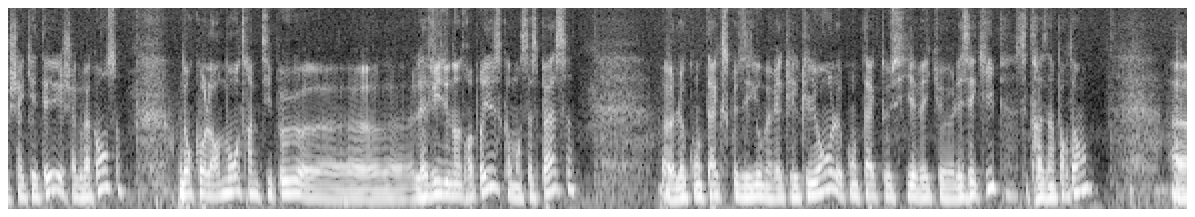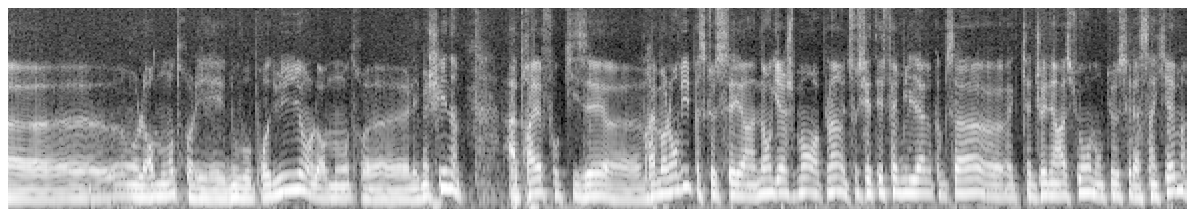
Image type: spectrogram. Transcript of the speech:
chaque été et chaque vacances. Donc, on leur montre un petit peu euh, la vie d'une entreprise, comment ça se passe. Euh, le contact, ce que avec les clients, le contact aussi avec euh, les équipes, c'est très important. Euh, on leur montre les nouveaux produits, on leur montre euh, les machines. Après, il faut qu'ils aient euh, vraiment l'envie parce que c'est un engagement à plein, une société familiale comme ça, euh, quatre générations, donc c'est la cinquième.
